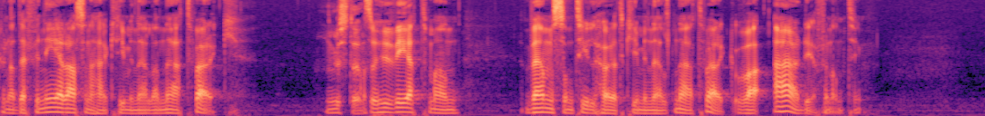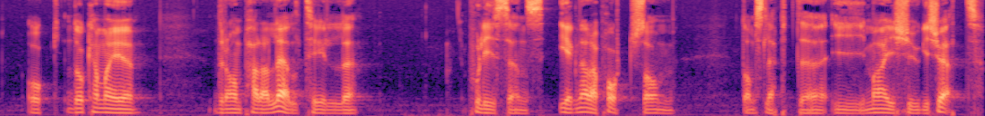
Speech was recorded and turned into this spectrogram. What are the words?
kunna definiera sådana här kriminella nätverk? Just det. Alltså hur vet man vem som tillhör ett kriminellt nätverk och vad är det för någonting? Och då kan man ju dra en parallell till polisens egna rapport som de släppte i maj 2021.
